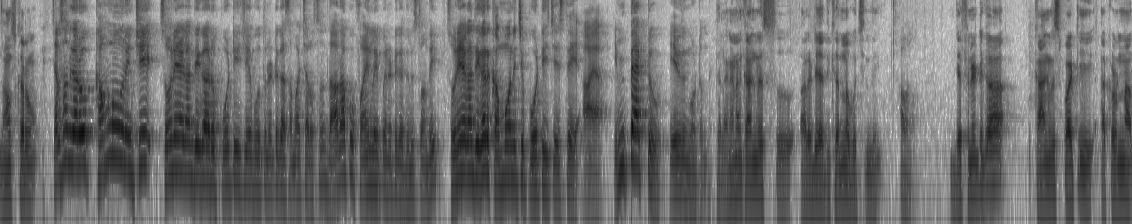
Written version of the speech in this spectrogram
నమస్కారం. చలసాని గారు ఖమ్మం నుంచి సోనియా గాంధీ గారు పోటీ చేయబోతున్నట్టుగా సమాచారం వస్తుంది. దాదాపు ఫైనల్ అయిపోయినట్టుగా తెలుస్తోంది. సోనియా గాంధీ గారు ఖమ్మం నుంచి పోటీ చేస్తే ఆ ఇంపాక్ట్ ఏ విధంగా ఉంటుంది? తెలంగాణ కాంగ్రెస్ ఆల్రెడీ అధికారంలోకి వచ్చింది. అవును. డెఫినెట్గా కాంగ్రెస్ పార్టీ అక్కడున్న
